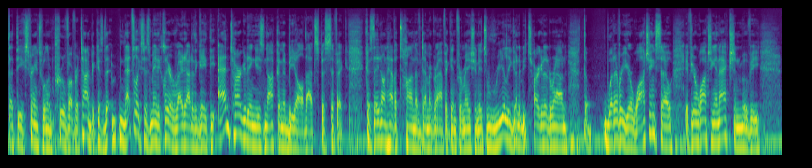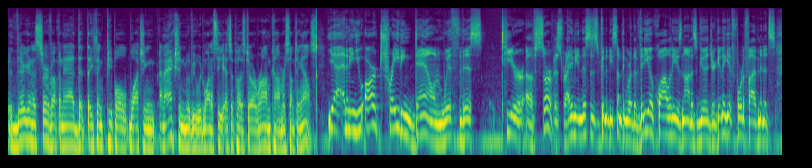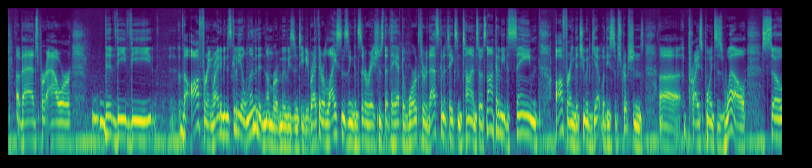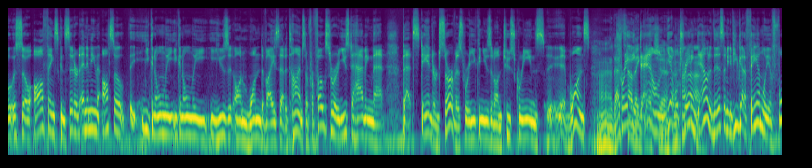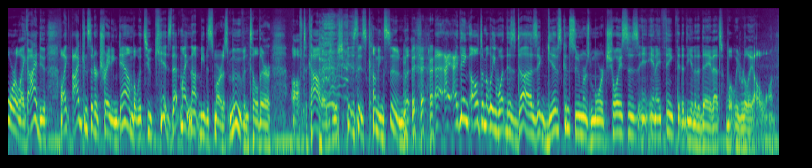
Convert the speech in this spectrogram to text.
that the experience will improve over time because the, Netflix has made it clear right out of the gate the ad targeting is not going to be all that specific because they don't have a ton of demographic information. It's really going to be targeted around the whatever you're watching. So if you're watching an action movie, they're going to serve up an ad that they think people watching an action movie would want to see as opposed to a rom com or something else. Yeah, and I mean, you are trading down with this tier of service, right? I mean, this is going to be something where the video quality is not as good. You're going to get four to five minutes of ads per hour. The the the the offering, right? I mean, it's going to be a limited number of movies and TV, right? There are licensing considerations that they have to work through. That's going to take some time, so it's not going to be the same offering that you would get with these subscriptions uh, price points as well. So so all things considered, and I mean, also you can only you can only use it on one device at a time. So for folks who are used to having that that standard service where you can use it on two screens uh, at once, Ah, that's how trading they get you. yeah, well, trading Ah. down to this. I mean, if you've got a family of four like I do, like I'd consider trading down, but with two kids, that might not be the smartest move until they're off to college, which is, is coming soon. But I, I think ultimately what this does, it gives consumers more choices, and, and I think that at the end of the day, that's what we really all want.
